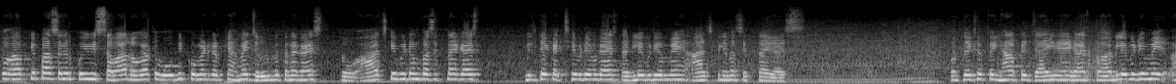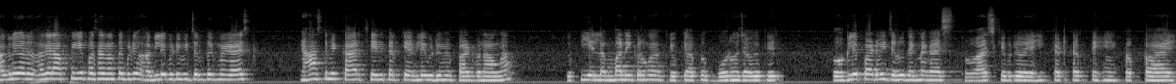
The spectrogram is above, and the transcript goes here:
तो आपके पास अगर कोई भी सवाल होगा तो वो भी कमेंट करके हमें ज़रूर बताना गाइस तो आज के वीडियो में बस इतना है गाइस मिलते एक अच्छे वीडियो में गाइस अगले वीडियो में आज के लिए बस इतना है गाइस और देख सकते हो यहाँ पे जा ही रहे गाइस तो अगले वीडियो में, अगले, अगर आपको ये पसंद आता वीडियो, अगले वीडियो भी ज़रूर देखना गाइस यहाँ से मैं कार चेंज करके अगले वीडियो में पार्ट बनाऊँगा क्योंकि ये लंबा नहीं करूँगा, क्योंकि आप लोग बोर हो जाओगे फिर। तो अगले पार्ट भी ज़रूर देखना गाइस तो आज के वीडियो यही कट करते हैं। बाय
